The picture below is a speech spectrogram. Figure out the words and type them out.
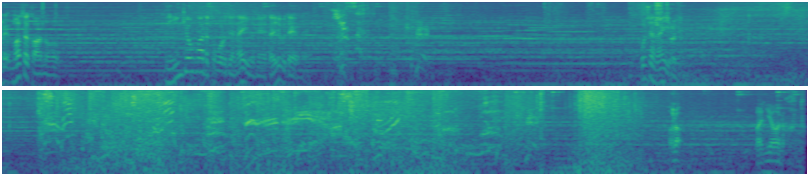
あれまさかあの人形があるところじゃないよね？大丈夫だよね？ここじゃないよね？あら間に合わなかった。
